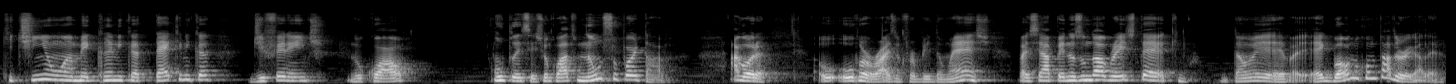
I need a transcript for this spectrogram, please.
que tinha uma mecânica técnica diferente, no qual o PlayStation 4 não suportava. Agora, o, o Horizon Forbidden West vai ser apenas um downgrade técnico. Então é, é, igual no computador, galera.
